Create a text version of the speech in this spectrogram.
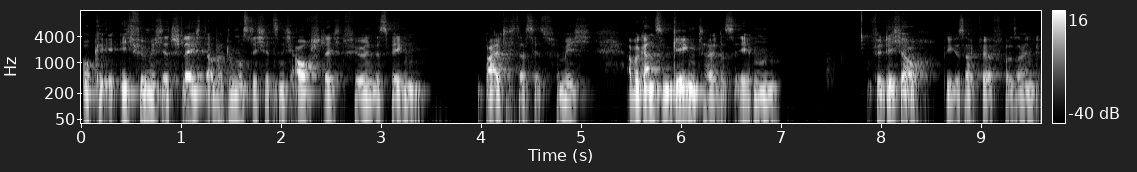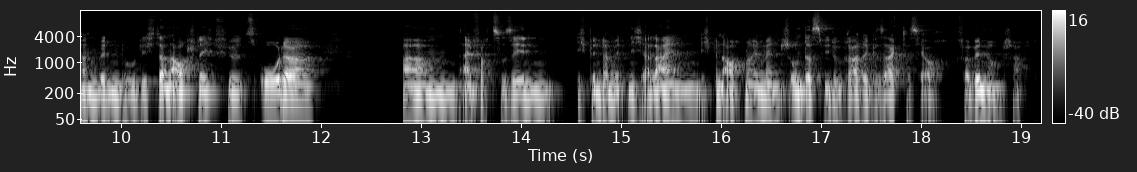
okay, ich fühle mich jetzt schlecht, aber du musst dich jetzt nicht auch schlecht fühlen, deswegen behalte ich das jetzt für mich. Aber ganz im Gegenteil, dass eben für dich auch, wie gesagt, wertvoll sein kann, wenn du dich dann auch schlecht fühlst oder ähm, einfach zu sehen, ich bin damit nicht allein, ich bin auch nur ein Mensch und das, wie du gerade gesagt hast, ja auch Verbindung schafft.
